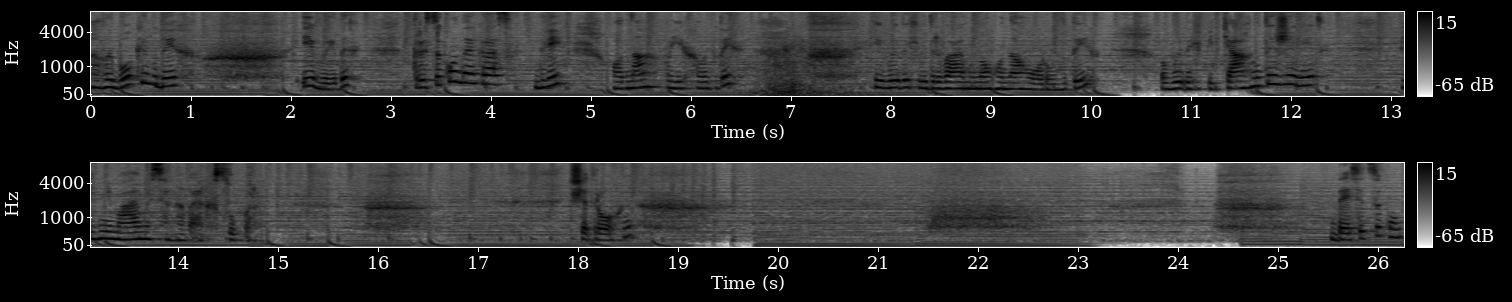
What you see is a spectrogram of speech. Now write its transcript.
Глибокий вдих і видих. 3 секунди якраз. Дві. Одна. Поїхали вдих. І видих, відриваємо ногу нагору. Вдих. Видих, підтягнутий живіт. Піднімаємося наверх. Супер. Ще трохи. Десять секунд.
